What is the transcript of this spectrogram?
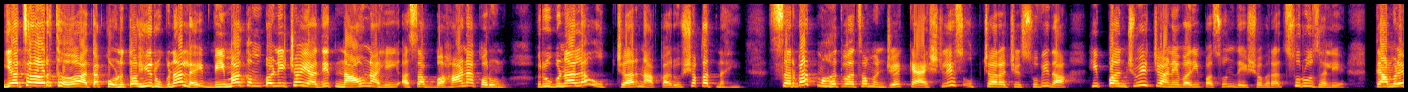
याचा अर्थ आता कोणतंही रुग्णालय विमा कंपनीच्या यादीत नाव नाही असा बहाणा करून रुग्णाला उपचार नाकारू शकत नाही. सर्वात महत्वाचं म्हणजे कॅशलेस उपचाराची सुविधा ही पंचवीस जानेवारी पासून देशभरात सुरू झाली आहे. त्यामुळे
